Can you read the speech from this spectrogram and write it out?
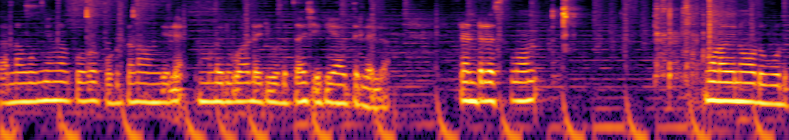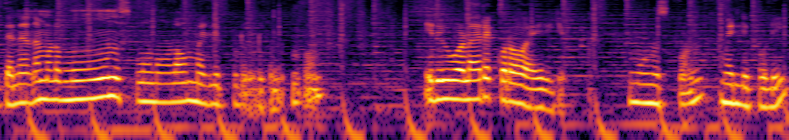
കാരണം കുഞ്ഞുങ്ങൾക്കൊക്കെ കൊടുക്കണമെങ്കിൽ നമ്മൾ ഒരുപാട് എരിവ് എടുത്താൽ ശരിയാകത്തില്ലല്ലോ. രണ്ടര സ്പൂൺ മുളകിനോട് കൂടി തന്നെ നമ്മൾ മൂന്ന് സ്പൂണോളം മല്ലിപ്പൊടി കൊടുക്കുന്നു. അപ്പം എരിവ് വളരെ കുറവായിരിക്കും. മൂന്ന് സ്പൂൺ മല്ലിപ്പൊടി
